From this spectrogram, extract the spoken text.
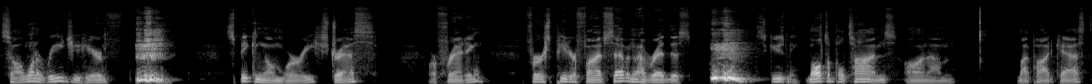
So I want to read you here, speaking on worry, stress, or fretting. First Peter 5 7. I've read this, excuse me, multiple times on um, my podcast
